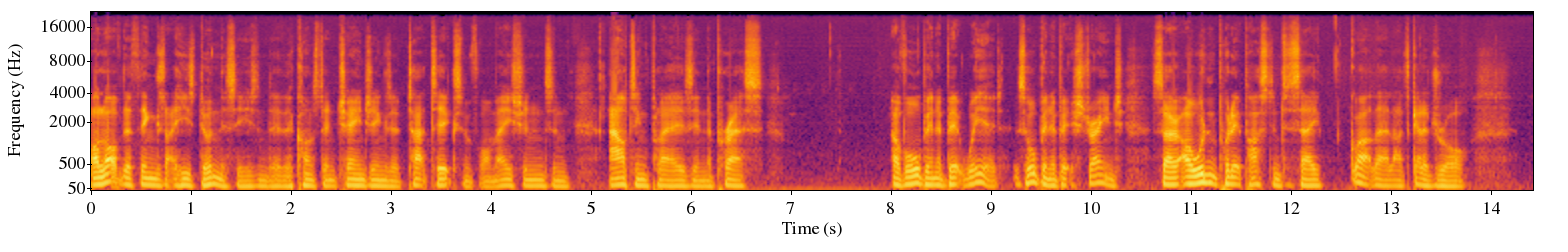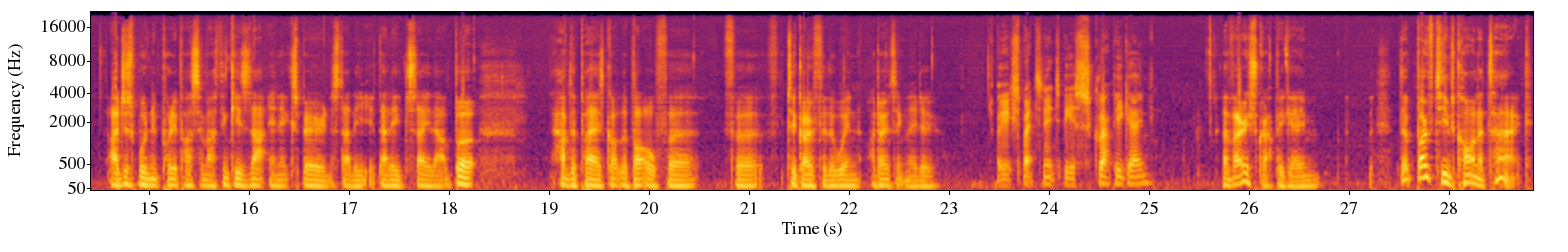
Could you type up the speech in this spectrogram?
a lot of the things that he's done this season, the, the constant changings of tactics and formations and outing players in the press, have all been a bit weird. It's all been a bit strange. So I wouldn't put it past him to say, "Go out there, lads, get a draw." I just wouldn't put it past him. I think he's that inexperienced that he that he'd say that. But have the players got the bottle for for to go for the win? I don't think they do. Are you expecting it to be a scrappy game? A very scrappy game. both teams can't attack.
